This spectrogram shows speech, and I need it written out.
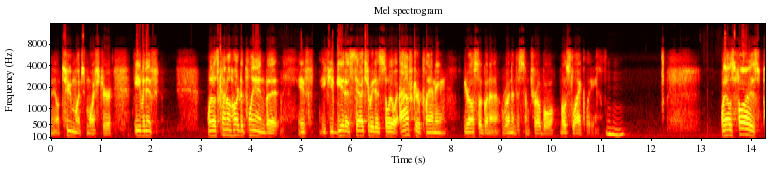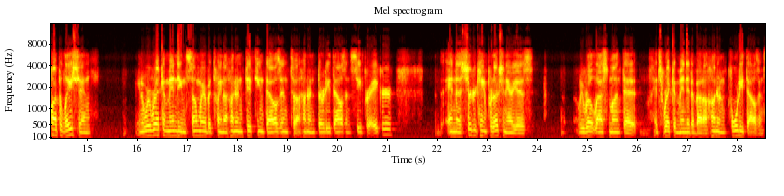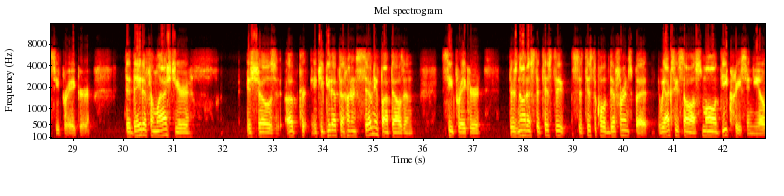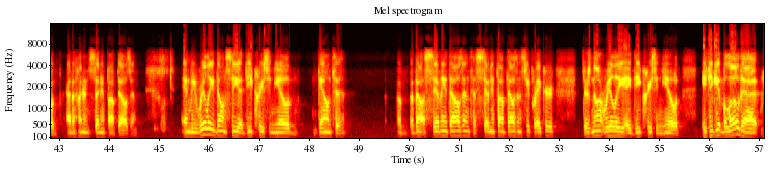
you know too much moisture. Even if well, it's kind of hard to plan, but if if you get a saturated soil after planting, you're also going to run into some trouble, most likely. Mm-hmm. Well, as far as population, you know, we're recommending somewhere between 115,000 to 130,000 seed per acre. And the sugarcane production areas, we wrote last month that it's recommended about 140,000 seed per acre. The data from last year, it shows up if you get up to 175,000 seed per acre, there's not a statistic statistical difference, but we actually saw a small decrease in yield at 175,000. And we really don't see a decrease in yield down to about 70,000 to 75,000 seed per acre, there's not really a decrease in yield. If you get below that,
